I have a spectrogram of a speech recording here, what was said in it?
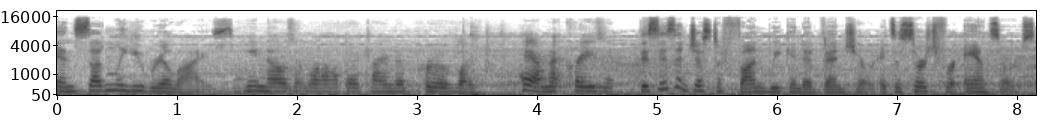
And suddenly you realize He knows that we're out there trying to prove, like, hey, I'm not crazy. this isn't just a fun weekend adventure, it's a search for answers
